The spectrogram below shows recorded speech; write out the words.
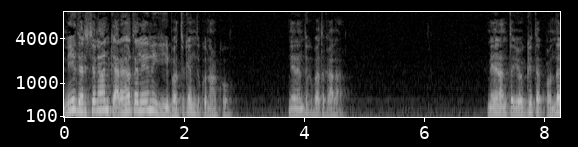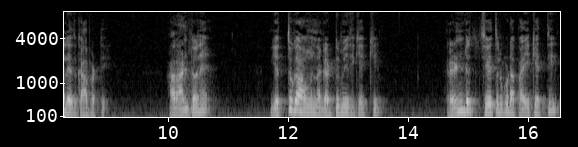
నీ దర్శనానికి అర్హత లేని ఈ బతుకెందుకు నాకు? నేనెందుకు బతకాలా? నేను అంత యోగ్యత పొందలేదు కాబట్టి. అలా అంటూనే ఎత్తుగా ఉన్న గట్టు మీదకి ఎక్కి రెండు చేతులు కూడా పైకెత్తి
